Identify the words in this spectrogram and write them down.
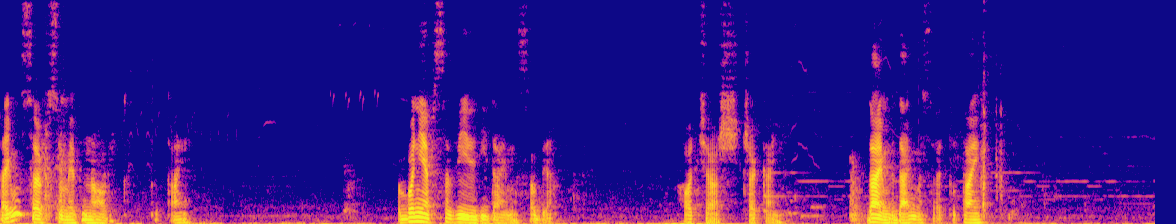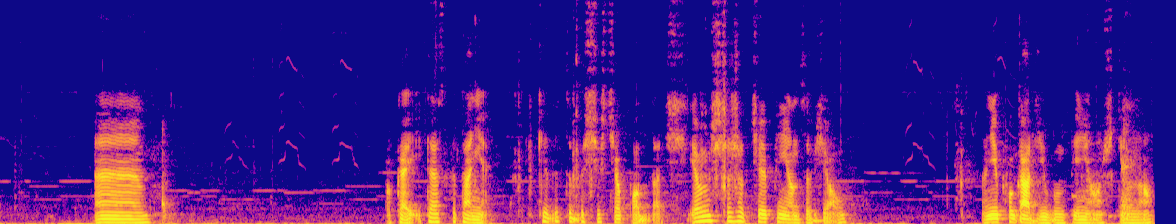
Dajmy sobie w sumie w Nord, tutaj. Albo nie, w Sewilli dajmy sobie. Chociaż, czekaj. Dajmy, dajmy sobie tutaj. Em. Okej, i teraz pytanie. Kiedy ty byś się chciał poddać? Ja bym szczerze od ciebie pieniądze wziął. No nie pogardziłbym pieniążkiem, no.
